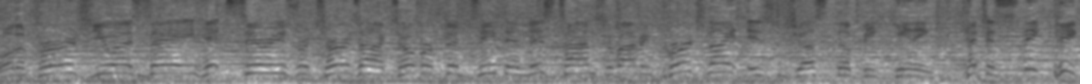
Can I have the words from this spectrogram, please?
Well, the Purge USA Hit Series returns on October 15th, and this time surviving Purge Night is just the beginning. Catch a sneak peek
